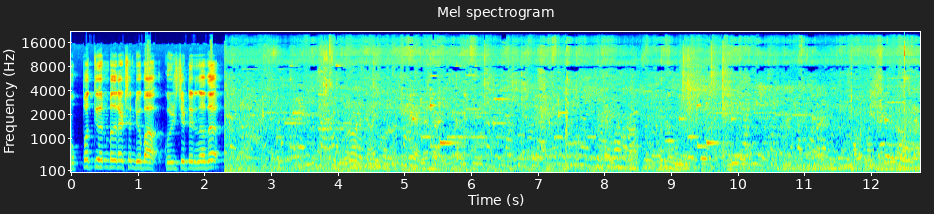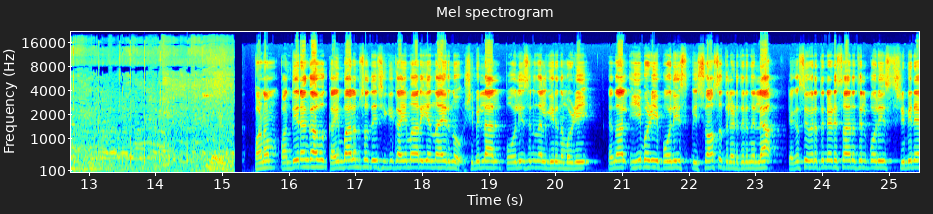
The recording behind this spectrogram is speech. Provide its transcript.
മുപ്പത്തിയൊൻപത് ലക്ഷം രൂപ കുഴിച്ചിട്ടിരുന്നത്. പണം പന്തീരങ്കാവ് കൈമ്പാലം സ്വദേശിക്ക് കൈമാറി എന്നായിരുന്നു ഷിബിൻലാൽ പോലീസിന് നൽകിയിരുന്ന മൊഴി. എന്നാൽ ഈ മൊഴി പോലീസ് വിശ്വാസത്തിലെടുത്തിരുന്നില്ല. രഹസ്യവിവരത്തിന്റെ അടിസ്ഥാനത്തിൽ പോലീസ് ഷിബിനെ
